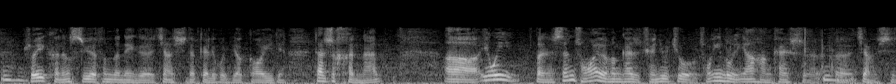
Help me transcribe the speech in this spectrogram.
嗯，所以可能十月份的那个降息的概率会比较高一点，但是很难。啊，因为本身从二月份开始，全球就从印度央行开始呃降息，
